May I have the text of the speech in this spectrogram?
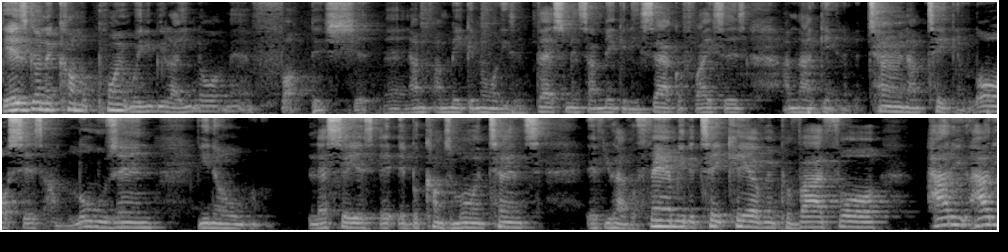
There's gonna come a point where you be like, you know what, man, fuck this shit, man. I'm, I'm making all these investments, I'm making these sacrifices, I'm not getting a return, I'm taking losses, I'm losing. You know, let's say it, it becomes more intense. If you have a family to take care of and provide for, how do you how do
